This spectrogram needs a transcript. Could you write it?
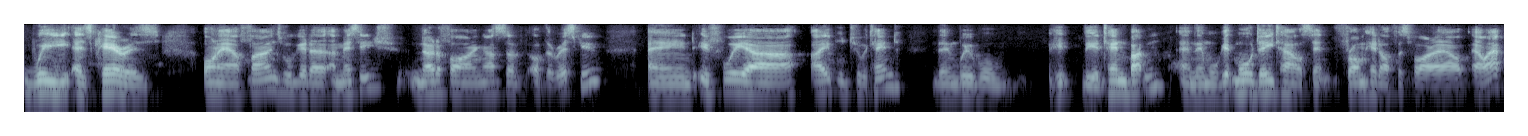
we as carers on our phones we'll get a, a message notifying us of, of the rescue. And if we are able to attend, then we will hit the attend button and then we'll get more details sent from head office via our, our app.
